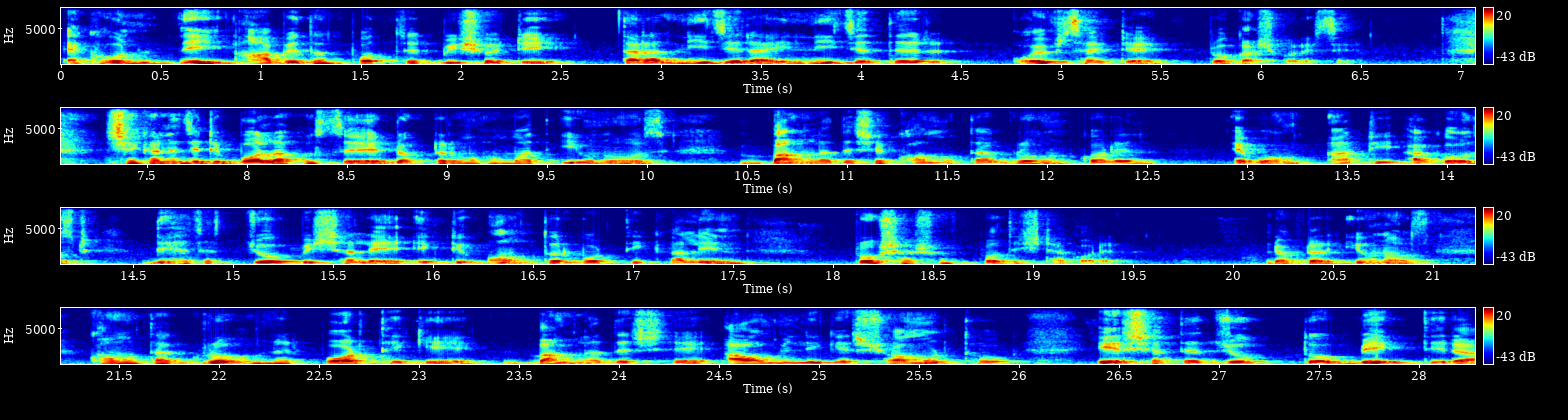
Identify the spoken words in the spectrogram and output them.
এখন এই আবেদনপত্রের বিষয়টি তারা নিজেরাই নিজেদের ওয়েবসাইটে প্রকাশ করেছে। সেখানে যেটি বলা হচ্ছে, ডক্টর মোহাম্মদ ইউনুস বাংলাদেশে ক্ষমতা গ্রহণ করেন এবং আটই আগস্ট দু হাজার চব্বিশ সালে একটি অন্তর্বর্তীকালীন প্রশাসন প্রতিষ্ঠা করেন। ডক্টর ইউনুস ক্ষমতা গ্রহণের পর থেকে বাংলাদেশে আওয়ামী লীগের সমর্থক, এর সাথে যুক্ত ব্যক্তিরা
